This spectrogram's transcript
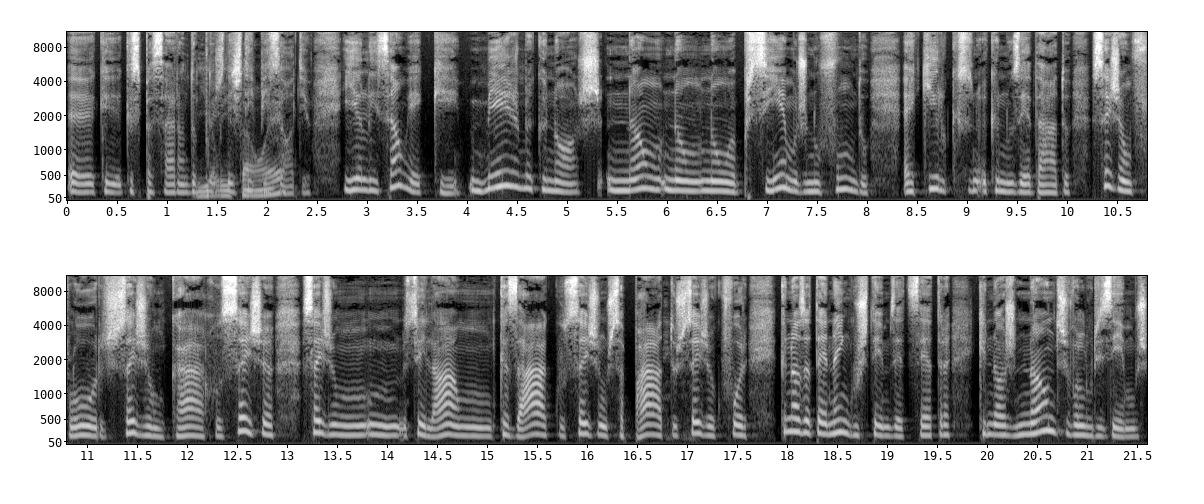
uh, que, que, se passaram depois deste é? episódio. É? E a lição é que, mesmo que nós não, não, não apreciemos no fundo aquilo que, que nos é dado, sejam flores, seja um carro, seja, seja um, sei lá, um casaco, sejam uns sapatos, seja o que for, que nós até nem gostemos, etc., que nós não desvalorizemos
